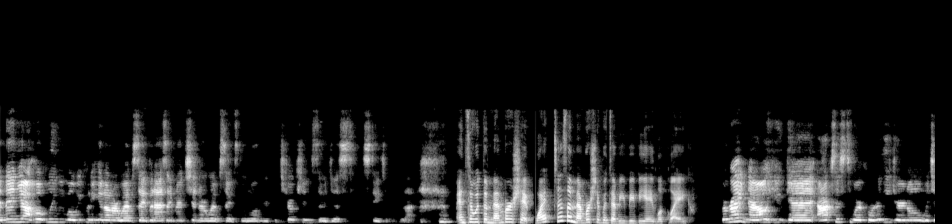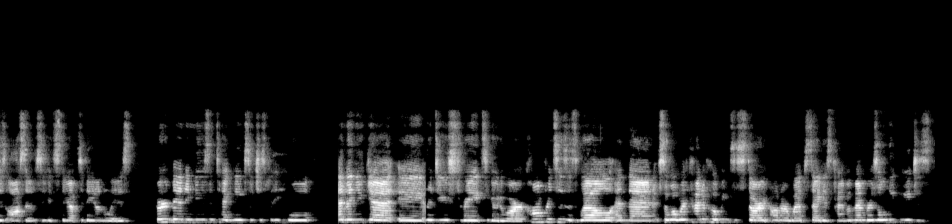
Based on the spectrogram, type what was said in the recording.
And then, yeah, hopefully we will be putting it on our website. But as I mentioned, our website's a little under construction, so just stay tuned for that. and so, with the membership, what does a membership with WBBA look like? But right now, you get access to our quarterly journal, which is awesome. So you can stay up to date on the latest bird banding news and techniques, which is pretty cool. And then you get a reduced rate to go to our conferences as well. And then, so what we're kind of hoping to start on our website is kind of a members only page as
